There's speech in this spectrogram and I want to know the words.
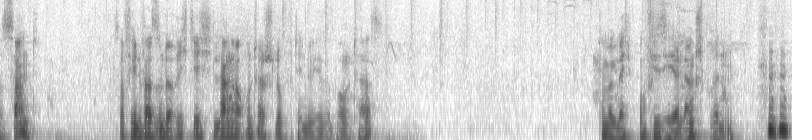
Interessant. Ist auf jeden Fall so ein richtig langer Unterschlupf, den du hier gebaut hast. Können wir gleich, oh, wie sie hier lang sprinten.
